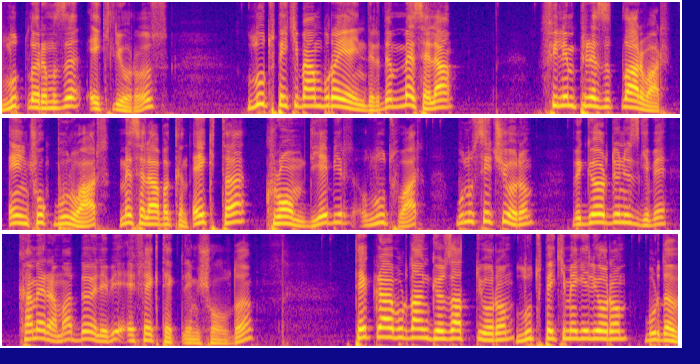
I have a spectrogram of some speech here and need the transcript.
LUT'larımızı ekliyoruz. LUT peki ben buraya indirdim. Mesela film preset'lar var. En çok bu var. Mesela bakın Ekta Chrome diye bir LUT var. Bunu seçiyorum ve gördüğünüz gibi kamerama böyle bir efekt eklemiş oldu. Tekrar buradan göz at diyorum. Loot pack'ime geliyorum. Burada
